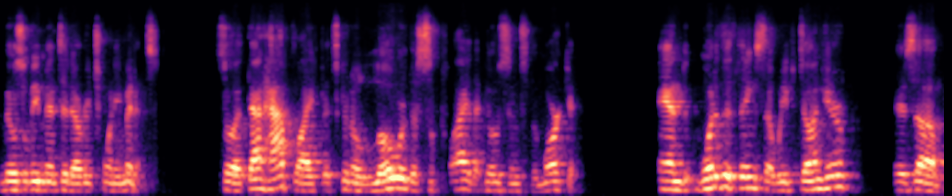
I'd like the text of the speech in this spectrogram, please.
And those will be minted every 20 minutes. So at that half-life, it's going to lower the supply that goes into the market. And one of the things that we've done here is uh,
